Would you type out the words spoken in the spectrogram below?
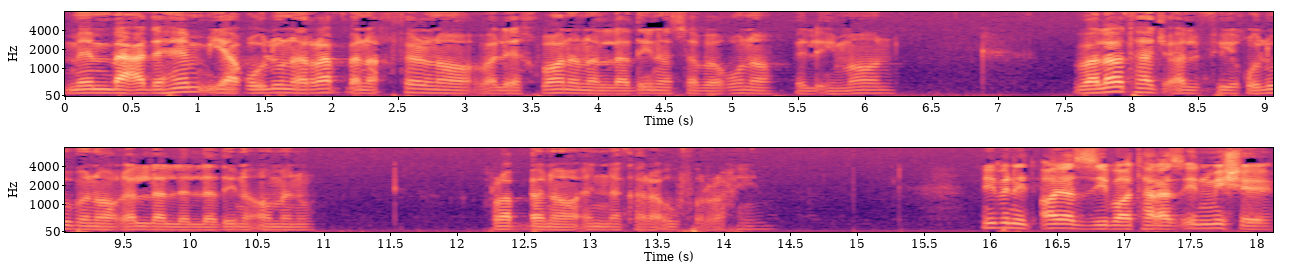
من بعدهم یقولون ربنا اغفرنا ولاخواننا الذين سبقونا بالایمان. ولا تجعل في قلوبنا غلا للذين آمنوا. ربنا انك رؤوف رحیم. می‌بینید آیا زیباتر از این میشه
